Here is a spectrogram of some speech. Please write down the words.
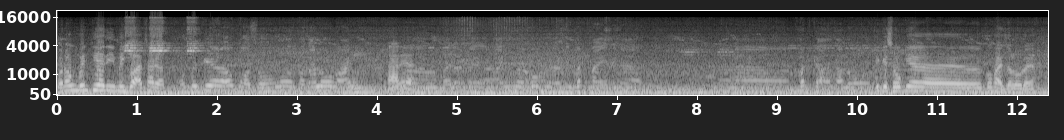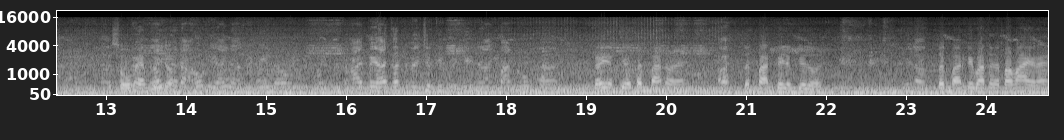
còn ông bên kia thì mình gọi làm sao được Ông bên kia ông có số có Zalo của anh. Ừ. À, thế à? Mấy lần đây anh hôm bị mất máy thế là, là, là mất cả Zalo. thế cái số kia ờ, có phải Zalo đấy không? cái số mà em gửi đâu Anh đã hôm thì anh là gửi tin đâu. Hai cây hai thân về chưa kịp gửi tin anh bán hôm mà. cây em kia tân bán rồi đấy À, tân bán cây trong kia rồi là tân bán cây ba ba vai rồi đấy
